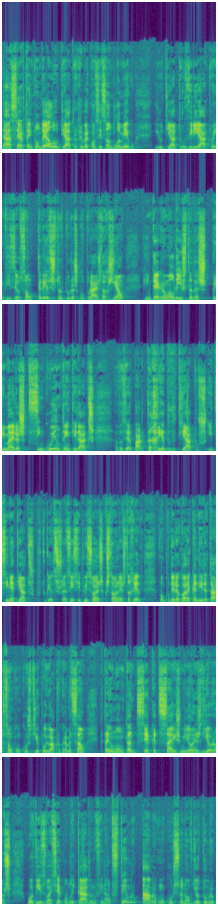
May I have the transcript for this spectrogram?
A Acerta em Tondela, o Teatro Ribeiro Conceição de Lamego e o Teatro Viriato em Viseu são três estruturas culturais da região que integram a lista das primeiras 50 entidades a fazer parte da rede de teatros e de cineteatros portugueses. As instituições que estão nesta rede vão poder agora candidatar-se a um concurso de apoio à programação que tem um montante de cerca de 6 milhões de euros. O aviso vai ser publicado no final de setembro, abre o concurso a 9 de outubro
